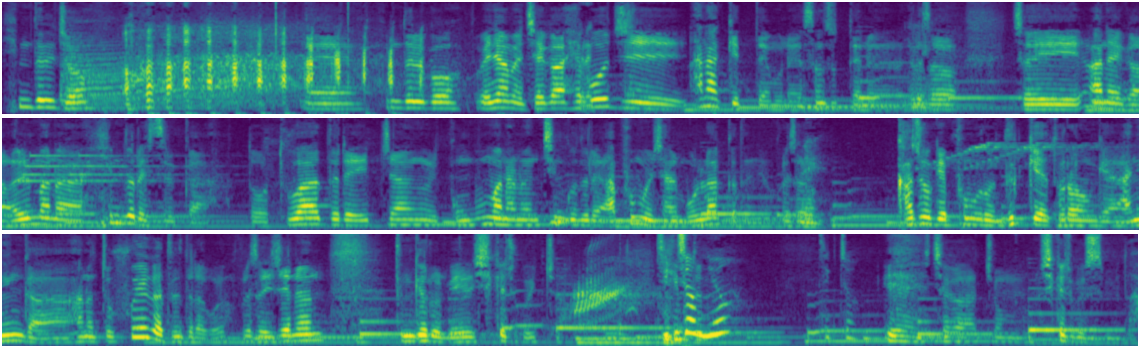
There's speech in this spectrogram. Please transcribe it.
힘들죠. 네, 힘들고 왜냐하면 제가 해보지 않았기 때문에 선수 때는 그래서 저희 아내가 얼마나 힘들었을까 또 두 아들의 입장을 공부만 하는 친구들의 아픔을 잘 몰랐거든요. 그래서 네. 가족의 품으로 늦게 돌아온 게 아닌가 하는 좀 후회가 들더라고요. 그래서 이제는 등교를 매일 시켜주고 있죠. 직접요? 직접. 예, 제가 좀 시켜주고 있습니다.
